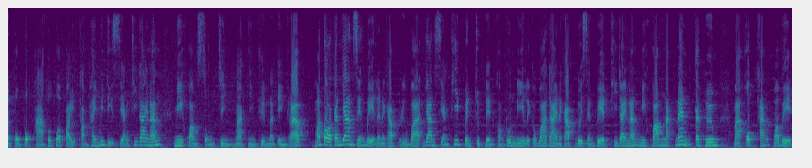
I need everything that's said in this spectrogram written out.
ลำโพงพกพาทั่ว ๆ ไปทำให้มิติเสียงที่ได้นั้น มีความสมจริงมากยิ่งขึ้นนั่นเองครับ มาต่อกันย่านเสียงเบสเลยนะครับ หรือว่าย่านเสียงที่เป็นจุดเด่นของรุ่นนี้เลยก็ว่าได้นะครับ โดยเสียงเบสที่ได้นั้นมีความหนักแน่นกระหึมมาครบทั้งหัวเบส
